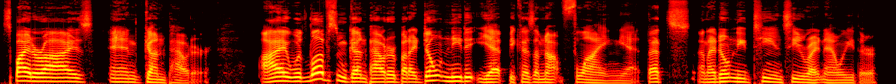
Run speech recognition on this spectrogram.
spider eyes, and gunpowder. I would love some gunpowder, but I don't need it yet because I'm not flying yet. That's and I don't need TNT right now either.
